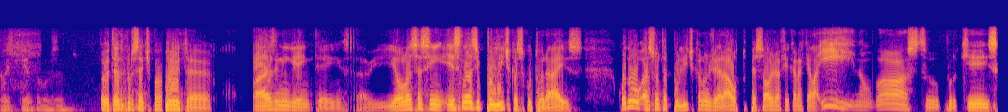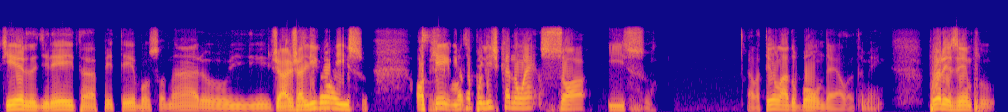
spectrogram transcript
80%? 80%, tipo, muito, é quase ninguém tem, sabe? E é um lance assim, esse lance de políticas culturais, quando o assunto é política no geral, o pessoal já fica naquela, ih, não gosto, porque esquerda, direita, PT, Bolsonaro, e já, já ligam a isso. Ok, Sim. mas a política não é só isso. Ela tem o um lado bom dela também. Por exemplo,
